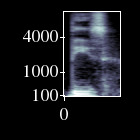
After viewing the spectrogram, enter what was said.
these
